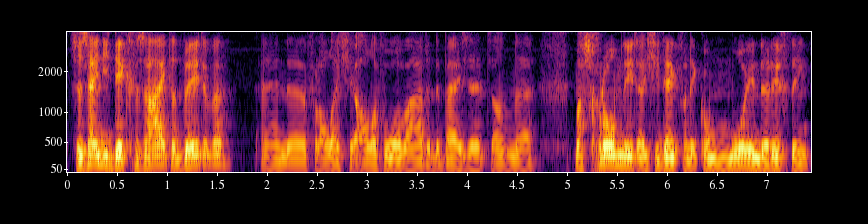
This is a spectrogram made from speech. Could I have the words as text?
ze zijn niet dik gezaaid, dat weten we. En vooral als je alle voorwaarden erbij zet, dan. maar schroom niet als je denkt van ik kom mooi in de richting.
